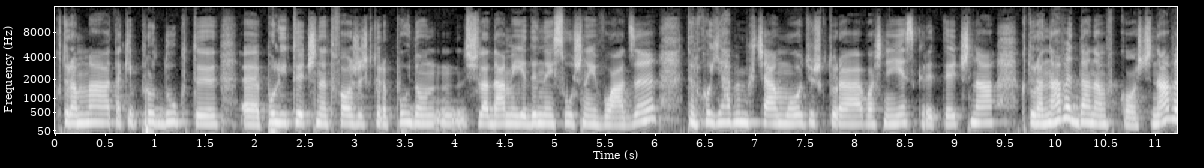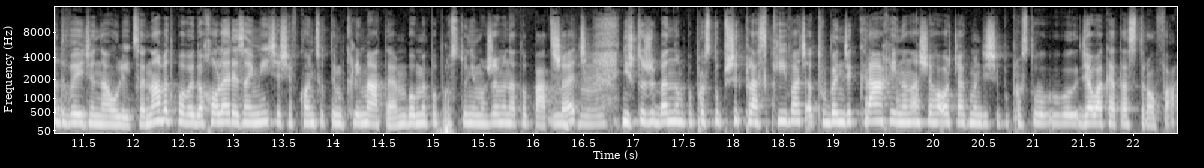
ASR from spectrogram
która ma takie produkty e, polityczne tworzyć, które pójdą śladami jedynej słusznej władzy, tylko ja bym chciała młodzież, która właśnie jest krytyczna, która nawet da nam w kość, nawet wyjdzie na ulicę, nawet powie do cholery zajmijcie się w końcu tym klimatem, bo my po prostu nie możemy na to patrzeć, mm -hmm. niż którzy będą po prostu przyklaskiwać, a tu będzie krach i na naszych oczach będzie się po prostu działa katastrofa.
